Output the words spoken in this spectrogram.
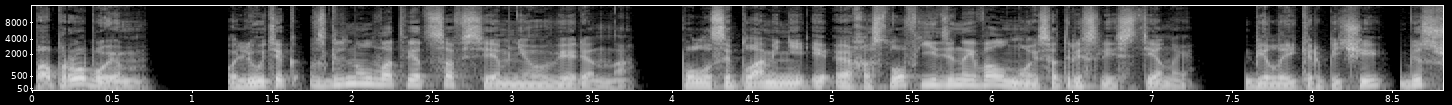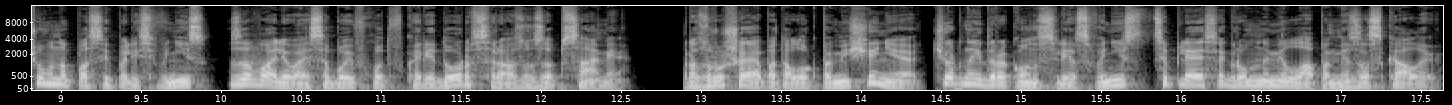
Попробуем!» Лютик взглянул в ответ совсем неуверенно. Полосы пламени и эхо слов единой волной сотрясли стены. Белые кирпичи бесшумно посыпались вниз, заваливая собой вход в коридор сразу за псами. Разрушая потолок помещения, черный дракон слез вниз, цепляясь огромными лапами за скалы.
